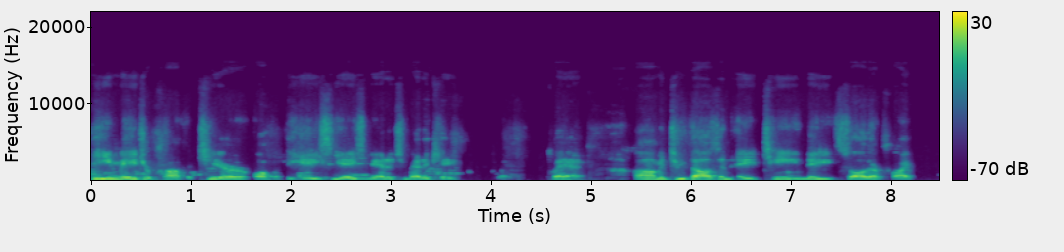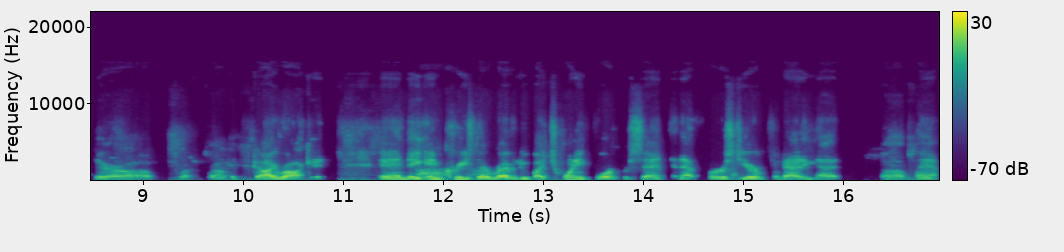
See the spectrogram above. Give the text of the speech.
the major profiteer off of the ACA's managed Medicaid plan. Um, in 2018, they saw their pri- their uh, profit skyrocket, and they increased their revenue by 24% in that first year from adding that uh, plan.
